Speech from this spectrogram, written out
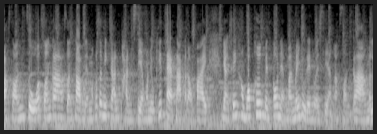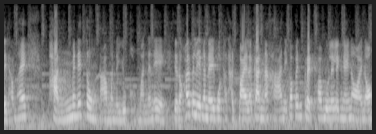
อักษรสูงอักษรกลางอักษรต่ำเนี่ยมันก็จะมีการผันเสียงวรรณยุกต์ที่แตกต่างกันออกไป อย่างเช่นคำว่าพึ่งเป็นต้นเนี่ยมันไม่อยู่ในหน่วยเสียงอักษรกลางมันเลยทำให้ผันไม่ได้ตรงตามวรรณยุกต์ของมันนั่นเองเดี๋ยวเราค่อยไปเรียนกันในบทถัดไปแล้วกันนะคะนนี่ก็เป็นเกร็ดความรู้เล็กๆน้อยๆเนาะ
